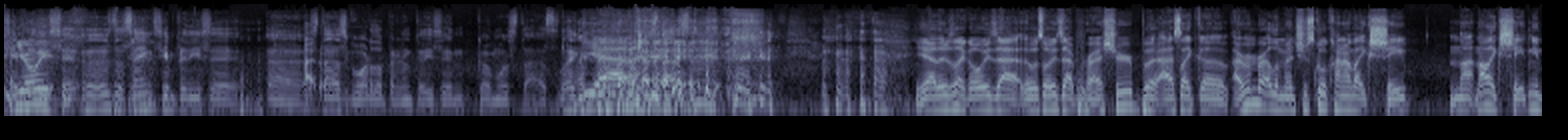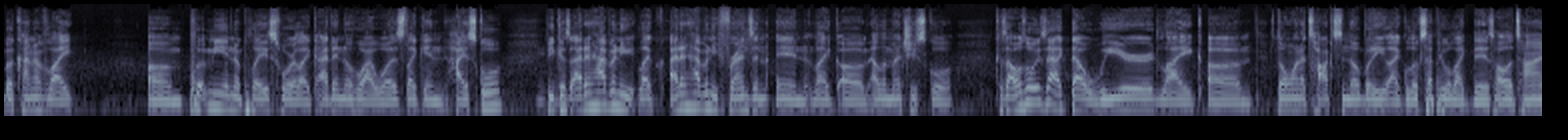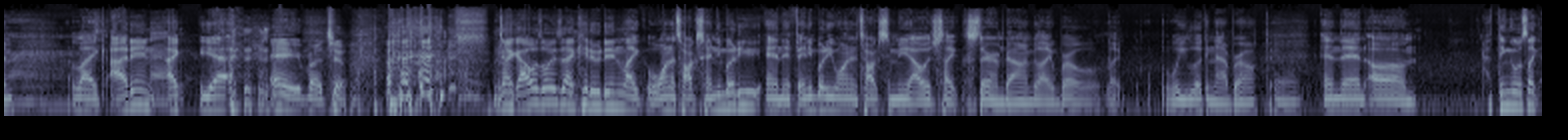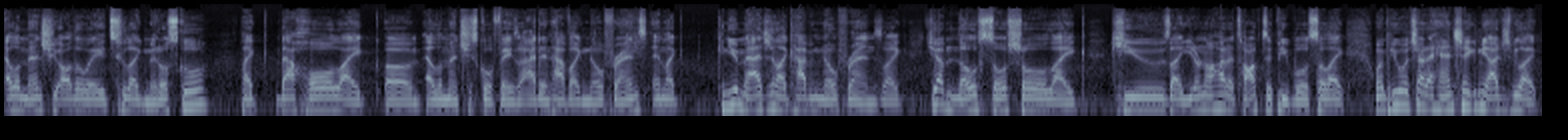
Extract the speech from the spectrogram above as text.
you're always dice, there's the saying, siempre dice, uh, estás gordo, pero nunca dicen, ¿cómo estás? Like, Yeah. estás? Yeah, there's like always that. There was always that pressure, but as like a, I remember elementary school kind of like shaped, not not like shaped me, but kind of like, um, put me in a place where like I didn't know who I was like in high school, because I didn't have any like I didn't have any friends in in like um elementary school. Cause I was always like that weird, like um, don't want to talk to nobody, like looks at people like this all the time. Like I didn't, I yeah. hey, bro, chill. like I was always that kid who didn't like want to talk to anybody, and if anybody wanted to talk to me, I would just like stare him down and be like, "Bro, like, what you looking at, bro?" Damn. And then um, I think it was like elementary all the way to like middle school. Like that whole like um, elementary school phase, like, I didn't have like no friends, and like, can you imagine like having no friends? Like you have no social like cues, like you don't know how to talk to people. So like when people try to handshake me, I just be like.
